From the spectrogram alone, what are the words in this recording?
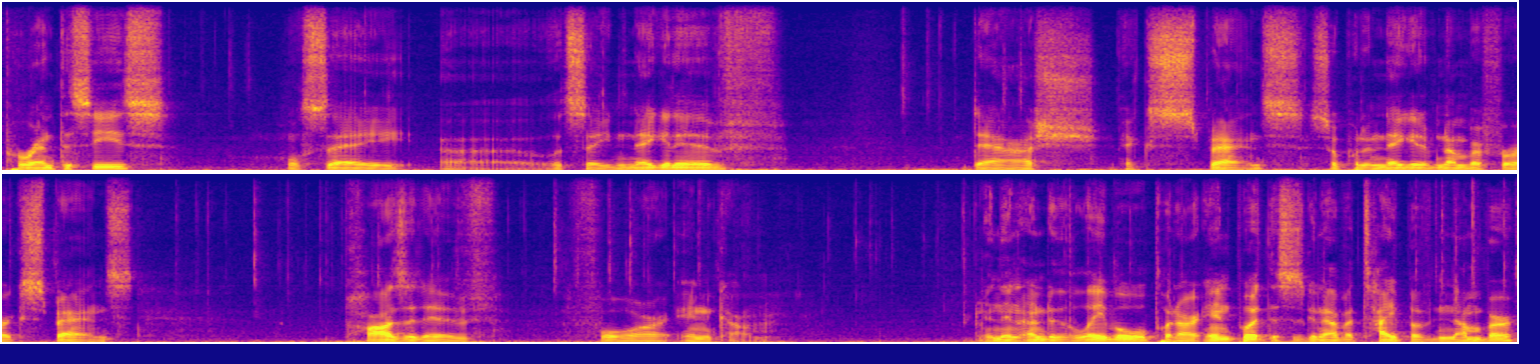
parentheses, we'll say, uh, let's say negative dash expense, so put a negative number for expense, positive for income. And then under the label, we'll put our input. This is going to have a type of number.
